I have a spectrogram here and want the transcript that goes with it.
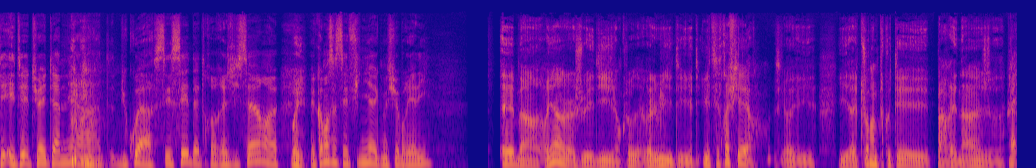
Et, tu as été amené à, du coup à cesser d'être régisseur. euh, Oui. Et comment ça s'est fini avec Monsieur Briali Eh ben rien, je lui ai dit Jean-Claude, bah, lui il était, il très fier. Il, il a toujours un petit côté parrainage, Ouais.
